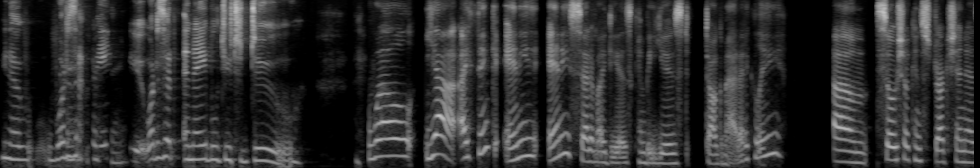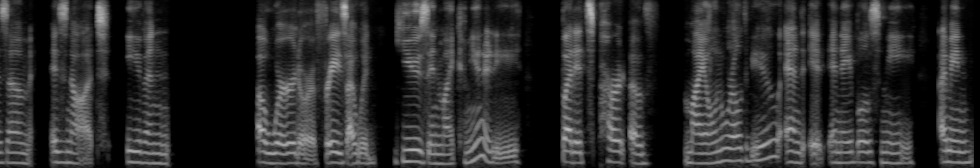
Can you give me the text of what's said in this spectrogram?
you know, what does that mean to you? What does it enabled you to do? Well, yeah, I think any any set of ideas can be used dogmatically. Um, social constructionism is not even a word or a phrase I would use in my community, but it's part of my own worldview and it enables me. I mean,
